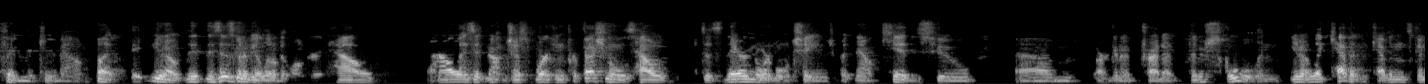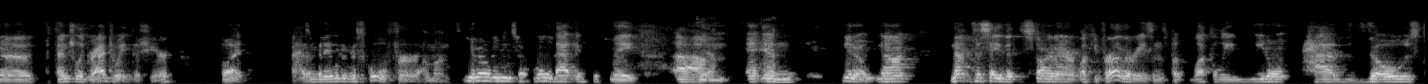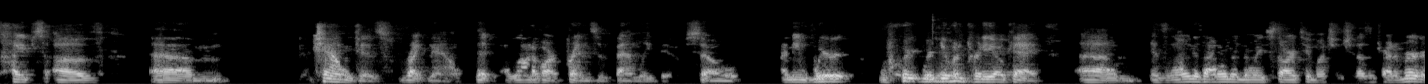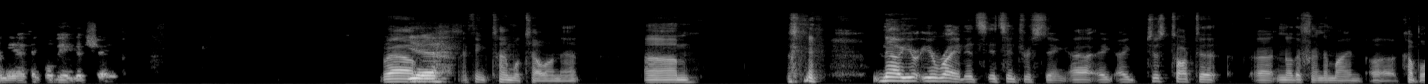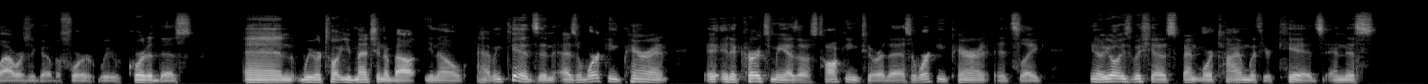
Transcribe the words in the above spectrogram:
thing that came out. But you know, th- this is going to be a little bit longer. And How how is it not just working professionals? How does their normal change? But now kids who um, are going to try to finish school. And, you know, like Kevin, Kevin's going to potentially graduate this year, but hasn't been able to go to school for a month. You know what I mean? So all of that interests me. Um, yeah. And, yeah. and, you know, not not to say that Star and I aren't lucky for other reasons, but luckily we don't have those types of um, challenges right now that a lot of our friends and family do. So, I mean, we're we're, we're doing pretty okay. Um, as long as I don't annoy Star too much and she doesn't try to murder me, I think we'll be in good shape. Well, yeah, I think time will tell on that. Um, no, you're you're right. It's it's interesting. Uh, I, I, just talked to uh, another friend of mine uh, a couple hours ago before we recorded this, and we were talking. You mentioned about you know having kids, and as a working parent, it, it occurred to me as I was talking to her that as a working parent, it's like you know, you always wish you had spent more time with your kids. And this,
